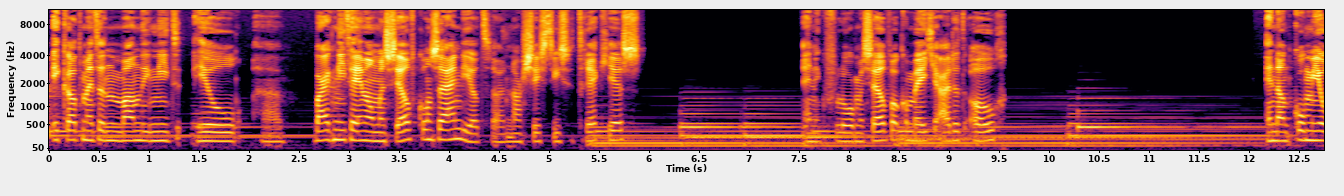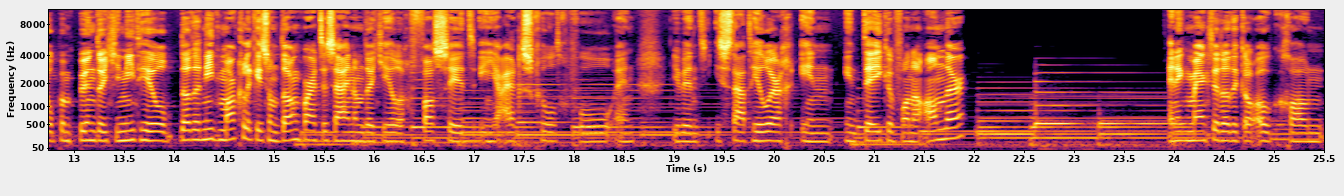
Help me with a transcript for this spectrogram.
Ik had met een man die niet heel... Uh, waar ik niet helemaal mezelf kon zijn. Die had uh, narcistische trekjes... Verloor mezelf ook een beetje uit het oog. En dan kom je op een punt dat, je niet heel, dat het niet makkelijk is om dankbaar te zijn, omdat je heel erg vastzit in je eigen schuldgevoel. En je, bent, je staat heel erg in, in teken van een ander. En ik merkte dat ik er ook gewoon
